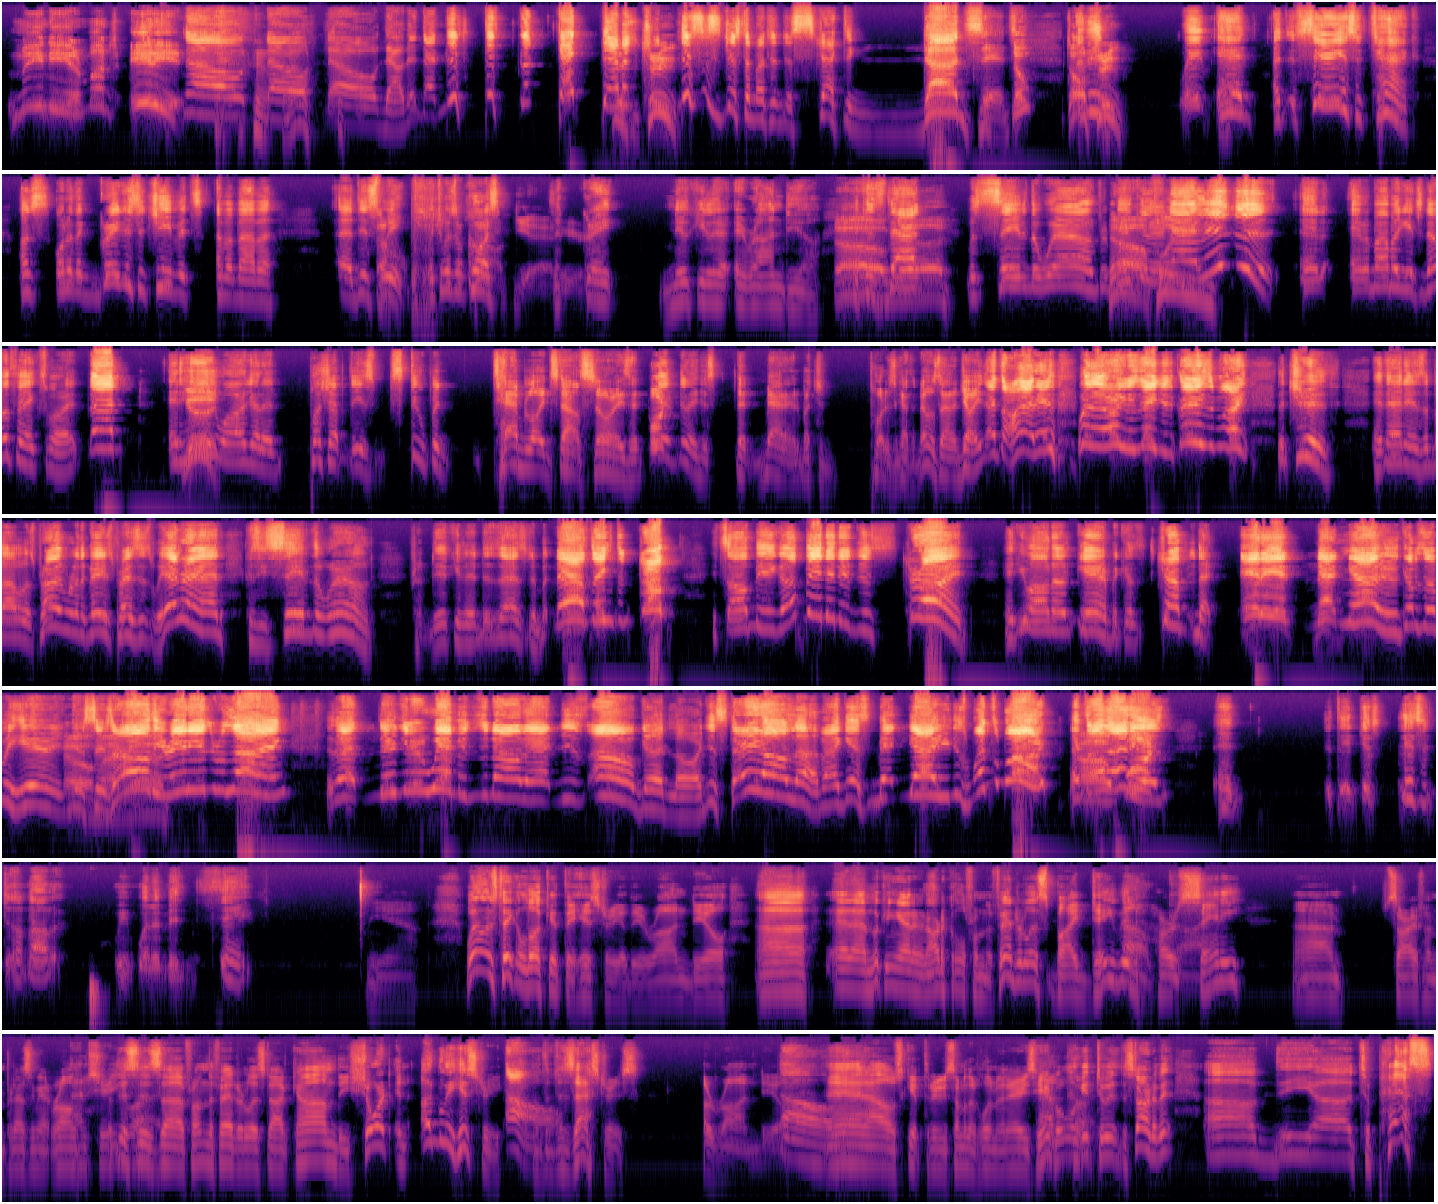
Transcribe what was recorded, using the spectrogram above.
the media are a bunch of idiots. No, no, Well. no, no. That, that, this, this, look, God damn It's the it. truth. This is just a bunch of distracting nonsense. Nope, it's all I mean- true. We've had a, serious attack on one of the greatest achievements of Obama uh, this Oh, week, which was, of course, oh, the here. great nuclear Iran deal. oh, because that- God. Was saving the world from nuclear annihilation. And, and Obama gets no thanks for it. None. And here Good. you are going to push up these stupid tabloid style stories that What? really just didn't matter. A bunch of reporters got the nose out of joint. That's all that is. Where the organization is clearly supporting the truth. And that is Obama was probably one of the greatest presidents we ever had because he saved the world from nuclear disaster. But now, thanks to Trump, it's all being upended and destroyed. And you all don't care because Trump, that idiot Netanyahu, comes over here and just Oh, says, my oh, the Iranians were lying about nuclear weapons and all that. Just, oh, good Lord. Just stir it all up. I guess Netanyahu just wants more. That's oh, all Oh, that boy. is. And if they just listened to Obama, we would have been safe. Yeah. Well, let's take a look at the history of the Iran deal. Uh, and I'm looking at an article from the Federalist by David Oh, Harsanyi. Um, sorry if I'm pronouncing that wrong. I'm sure but you this is are. uh, from thefederalist.com. The short and ugly history of the Oh. disastrous Iran deal. Oh, and I'll skip through some of the preliminaries here, Of but we'll get to it at the start of it. Uh, the uh, to pass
